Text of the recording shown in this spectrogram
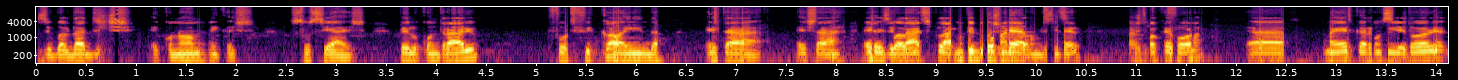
desigualdades econômicas, sociais. Pelo contrário, fortificou ainda esta, esta, estas desigualdades, claro, de duas maneiras, vamos dizer, mas de qualquer forma, é, uma ética reconciliatória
